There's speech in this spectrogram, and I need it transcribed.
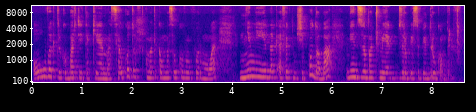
ołówek, tylko bardziej takie masełko, troszeczkę ma taką masełkową formułę. Niemniej jednak efekt mi się podoba, więc zobaczymy, jak zrobię sobie drugą brew.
